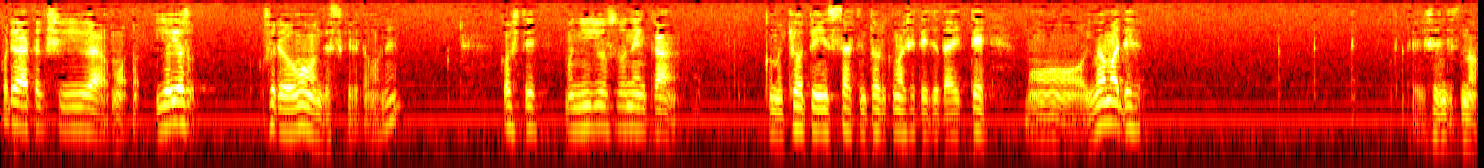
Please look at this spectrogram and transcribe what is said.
これは私はもういよいよそれを思うんですけれどもね。こうしてもう二十数年間この経典一冊に取り組ませていただいてもう今まで先日の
